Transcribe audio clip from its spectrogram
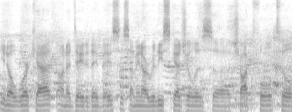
you know, work at on a day-to-day basis. I mean, our release schedule is uh, chock full till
